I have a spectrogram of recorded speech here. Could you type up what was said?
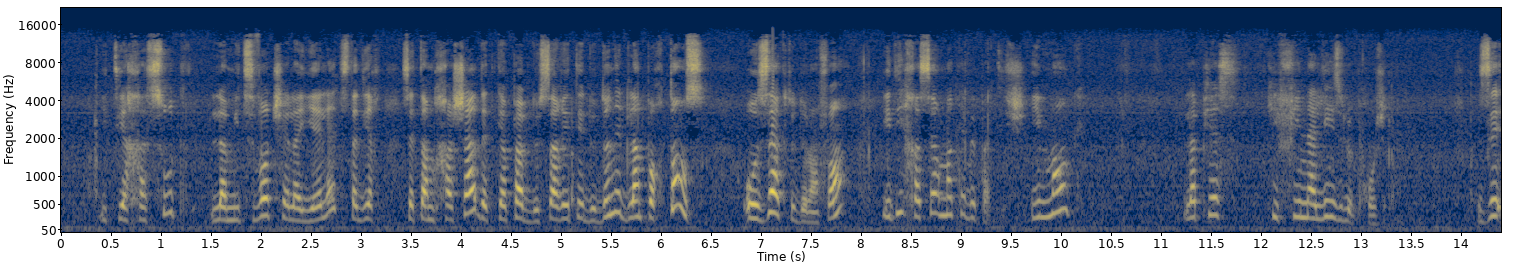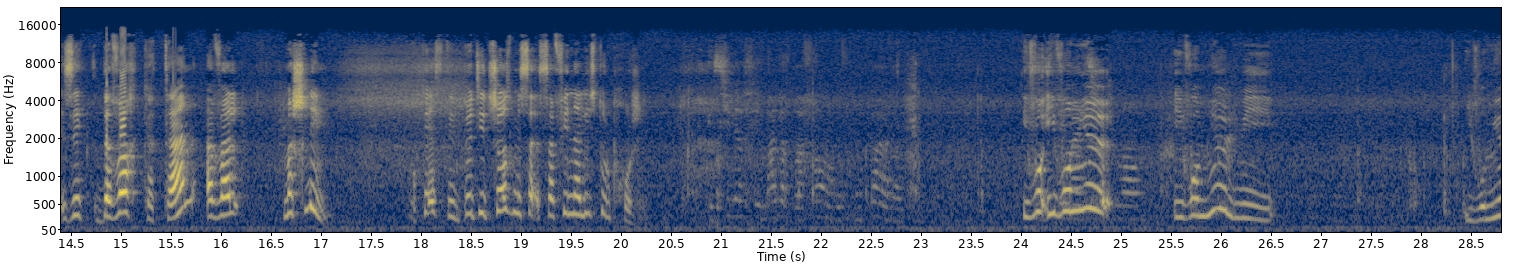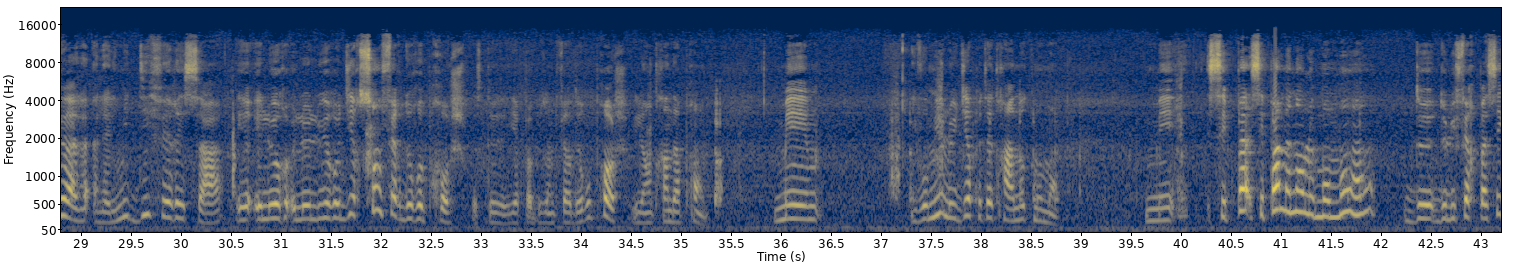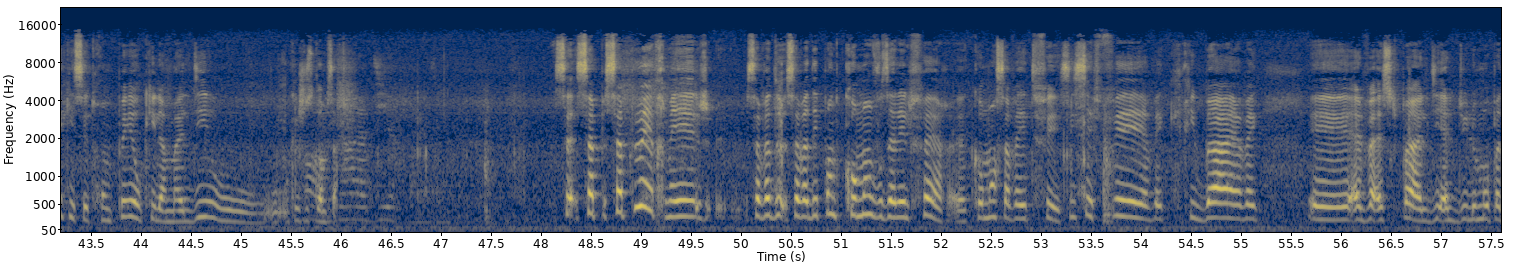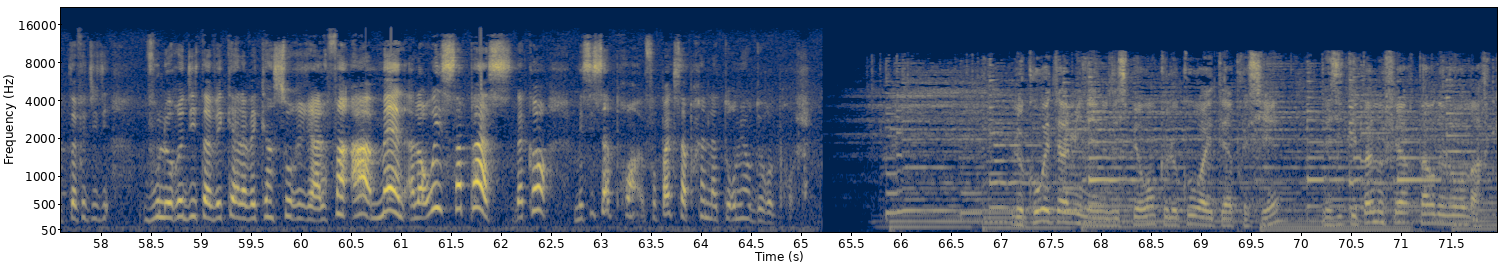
c'est-à-dire cet amchacha, d'être capable de s'arrêter, de donner de l'importance aux actes de l'enfant, il dit chaser patish. Il manque la pièce qui finalise le projet. D'avoir katan, aval mashlim. Ok, c'était une petite chose, mais ça, finalise tout le projet. Et s'il a fait mal, on ne reprend pas alors il vaut, il vaut mieux, il vaut mieux lui. Il vaut mieux à la, limite différer ça et, le, lui redire sans faire de reproches, parce qu'il n'y a pas besoin de faire de reproches, il est en train d'apprendre. Mais il vaut mieux lui dire peut-être à un autre moment. Mais c'est pas c'est pas maintenant le moment de, lui faire passer qu'il s'est trompé ou qu'il a mal dit ou, quelque chose comme ça. Ça, ça, peut être, mais ça, va ça va dépendre comment vous allez le faire, euh, comment ça va être fait. Si c'est fait avec riba, avec et elle va, je sais pas, elle dit, elle dit le mot pas tout à fait, tu dis, vous le redites avec elle avec un sourire et à la fin, amen. Alors oui, ça passe, d'accord, mais si ça prend, faut pas que ça prenne la tournure de reproche. Le cours est terminé, nous espérons que le cours a été apprécié. N'hésitez pas à nous faire part de vos remarques.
